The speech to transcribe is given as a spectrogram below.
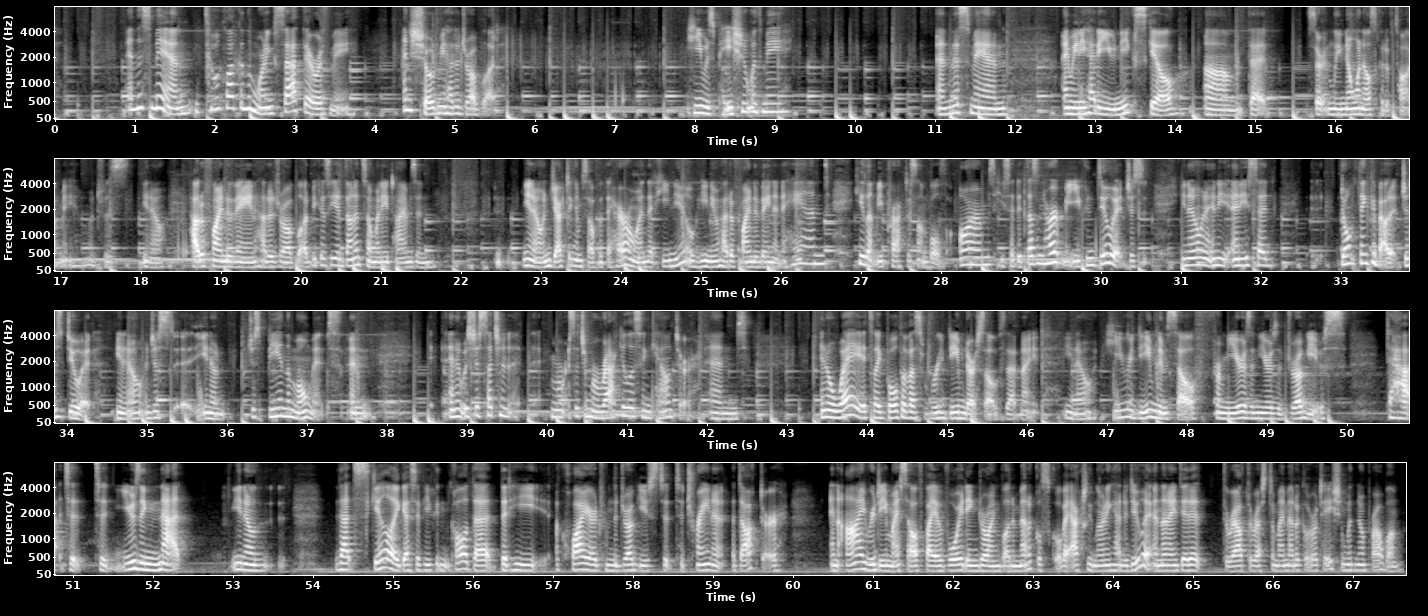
And this man, 2 o'clock in the morning, sat there with me and showed me how to draw blood. He was patient with me. And this man, I mean, he had a unique skill um, that certainly no one else could have taught me, which was, you know, how to find a vein, how to draw blood, because he had done it so many times and you know, injecting himself with the heroin that he knew. He knew how to find a vein in a hand. He let me practice on both arms. He said, It doesn't hurt me. You can do it. Just, you know, and, and, he, and he said, Don't think about it. Just do it, you know, and just, uh, you know, just be in the moment. And, and it was just such an such a miraculous encounter and in a way it's like both of us redeemed ourselves that night you know he redeemed himself from years and years of drug use to ha- to to using that you know that skill i guess if you can call it that that he acquired from the drug use to, to train a, a doctor and i redeemed myself by avoiding drawing blood in medical school by actually learning how to do it. And then i did it throughout the rest of my medical rotation with no problem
